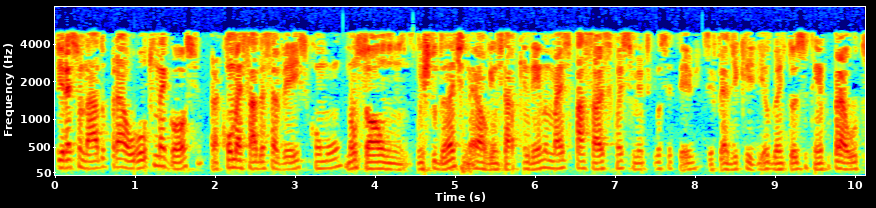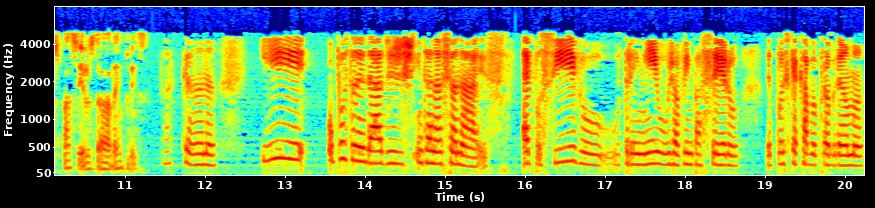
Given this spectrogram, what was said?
direcionado para outro negócio, para começar dessa vez como não só um, um estudante, né, alguém que está aprendendo, mas passar esse conhecimento que você teve, que você adquiriu durante todo esse tempo para outros parceiros da, da empresa. Bacana. E oportunidades internacionais? É possível o trainee, o jovem parceiro, depois que acaba o programa,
